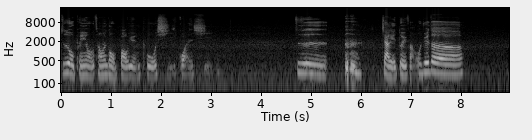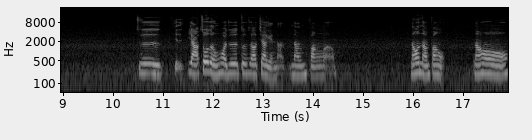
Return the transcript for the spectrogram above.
就是我朋友常会跟我抱怨婆媳关系，就是 嫁给对方，我觉得。就是亚洲的文化，就是都是要嫁给男男方嘛，然后男方，然后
